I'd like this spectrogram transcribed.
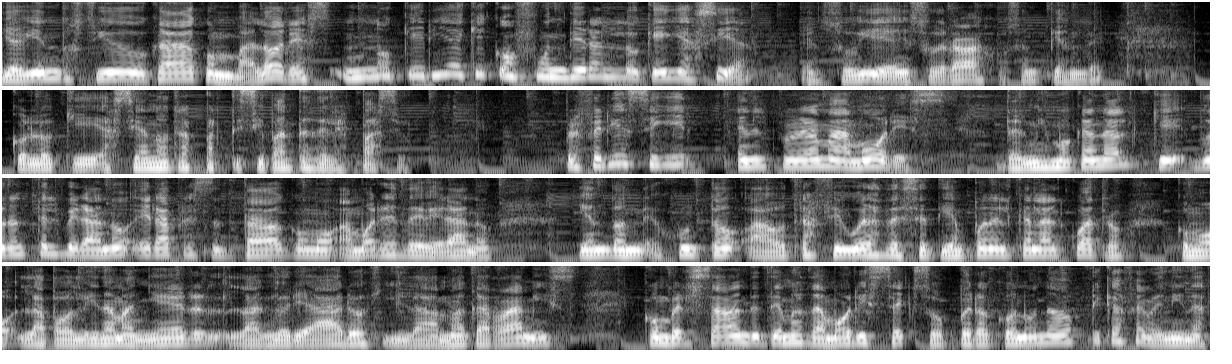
y habiendo sido educada con valores, no quería que confundieran lo que ella hacía, en su vida y en su trabajo, se entiende, con lo que hacían otras participantes del espacio. Prefería seguir en el programa Amores, del mismo canal que durante el verano era presentado como Amores de Verano y en donde junto a otras figuras de ese tiempo en el Canal 4 como la Paulina Mañer, la Gloria Aros y la Maca Ramis conversaban de temas de amor y sexo pero con una óptica femenina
